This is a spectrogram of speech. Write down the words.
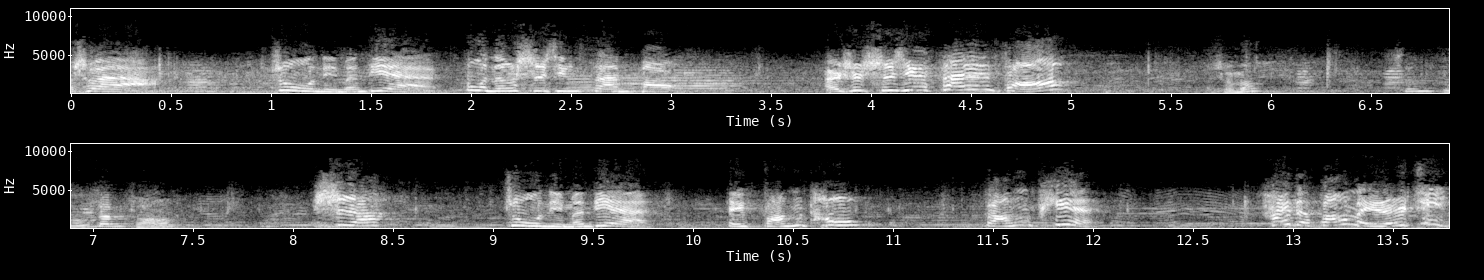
我说啊、住你们店不能实行三包，而是实行三房。什么？三房？三房？是啊，住你们店得防偷、防骗，还得防美人计。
